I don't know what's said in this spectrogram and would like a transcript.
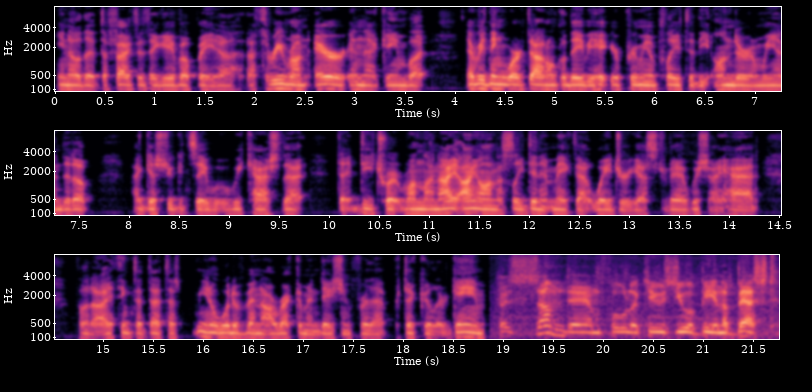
you know, that the fact that they gave up a, uh, a, a three run error in that game. But everything worked out. Uncle Davey hit your premium play to the under, and we ended up, I guess you could say, we cashed that that Detroit run line. I, I honestly didn't make that wager yesterday. I wish I had, but I think that that you know would have been our recommendation for that particular game. Because some damn fool accused you of being the best.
